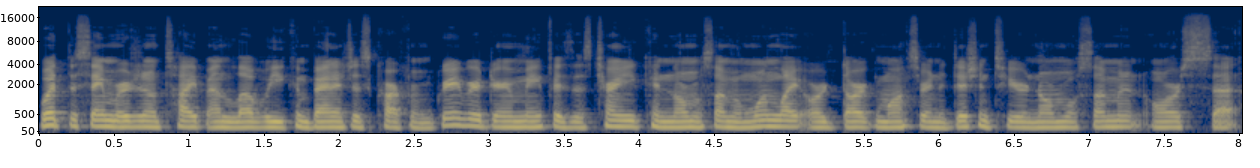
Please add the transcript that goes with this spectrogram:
with the same original type and level. You can banish this card from graveyard during main phase this turn. You can normal summon one light or dark monster in addition to your normal summon or set.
